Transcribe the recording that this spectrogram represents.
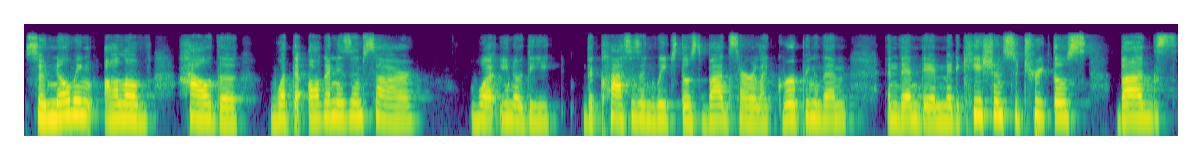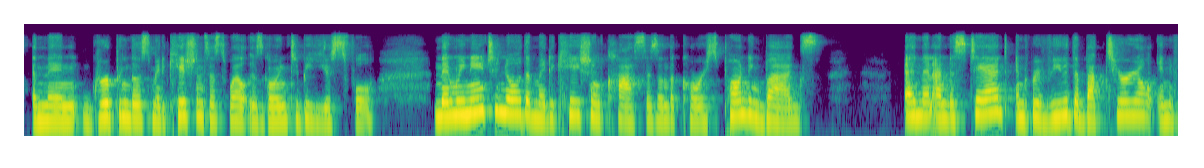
so knowing all of how the what the organisms are, what you know the the classes in which those bugs are, like grouping them, and then their medications to treat those bugs, and then grouping those medications as well is going to be useful. And then we need to know the medication classes and the corresponding bugs and then understand and review the bacterial in-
